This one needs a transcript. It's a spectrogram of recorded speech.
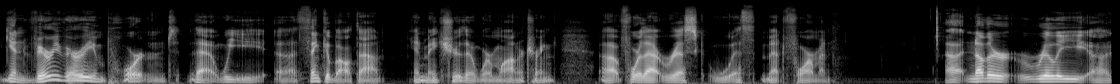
again, very, very important that we uh, think about that and make sure that we're monitoring uh, for that risk with metformin. Uh, another really uh,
